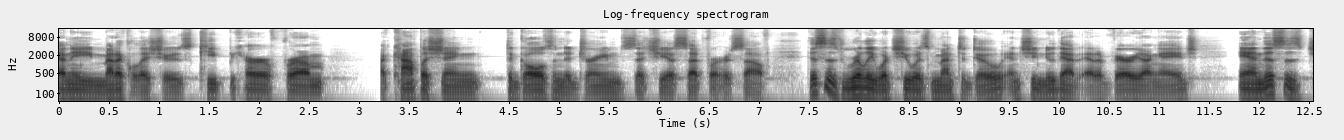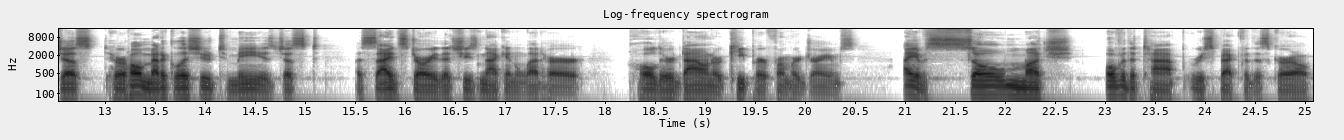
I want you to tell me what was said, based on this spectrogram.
any medical issues keep her from accomplishing the goals and the dreams that she has set for herself. This is really what she was meant to do, and she knew that at a very young age. And this is just her whole medical issue to me is just a side story that she's not going to let her hold her down or keep her from her dreams. I have so much over the top respect for this girl,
